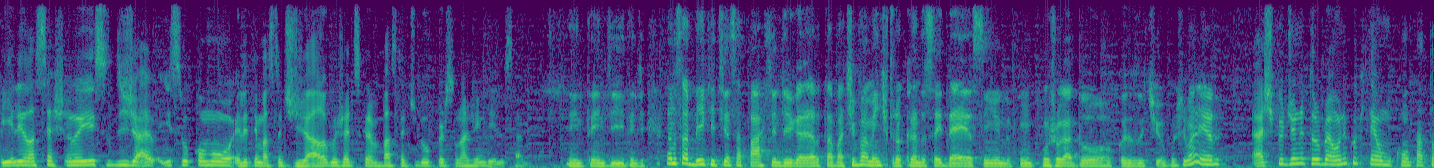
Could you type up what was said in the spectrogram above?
E ele lá se achando isso de já. Isso como ele tem bastante diálogo, já descreve bastante do personagem dele, sabe? Entendi, entendi. Eu não sabia que tinha essa parte onde a galera tava ativamente trocando essa ideia, assim, com, com um jogador, coisa do tipo. Achei maneiro. Acho que o Johnny Turbo é o único que tem um contato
